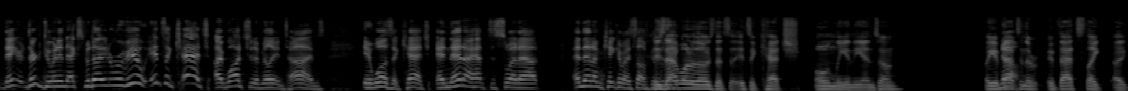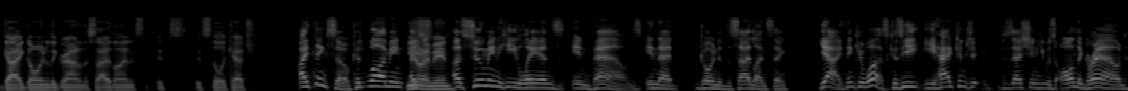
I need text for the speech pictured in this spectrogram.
they they're doing an expedited review. It's a catch. I've watched it a million times. It was a catch, and then I have to sweat out, and then I'm kicking myself. Is that like, one of those that's it's a catch only in the end zone? Like if No. that's in the if that's like a guy going to the ground on the sideline, it's it's it's still a catch. I think so. Because well, I mean, You know what I mean? Assuming he lands in bounds in that going to the sidelines thing, yeah, I think it was because he he had possession. He was on the ground.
